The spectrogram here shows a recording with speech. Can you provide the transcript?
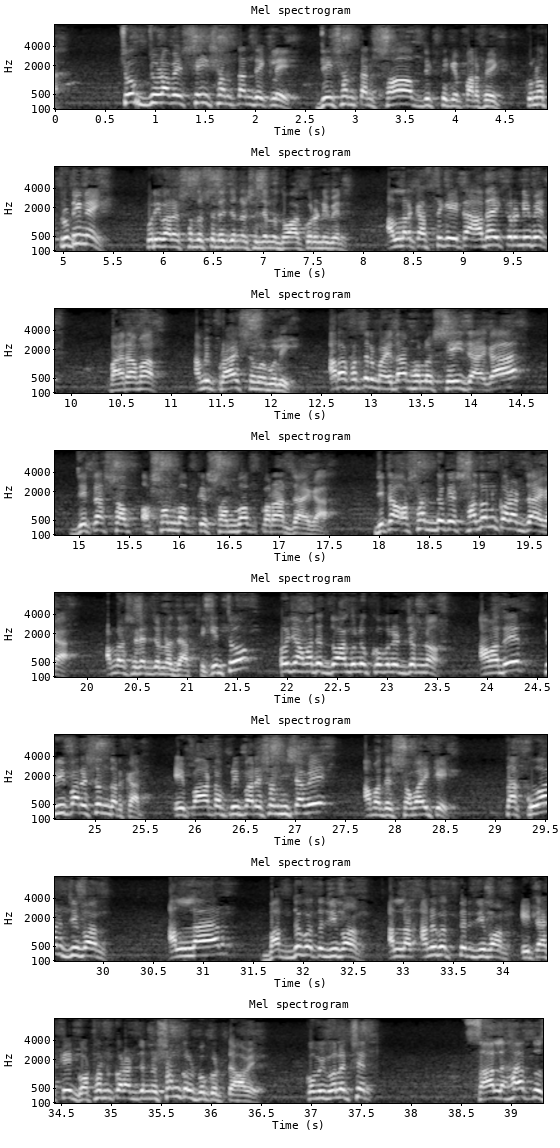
চোখ জোড়াবে সেই সন্তান দেখলে, যেই সন্তান সব দিক থেকে পারফেক্ট কোনো ত্রুটি নেই। পরিবারের সদস্যদের জন্য সেজন্য দোয়া করে নেবেন। আল্লাহর কাছ থেকে এটা আদায় করে নেবেন। ভাইরা আমার, আমি প্রায় সময় বলি, আরাফাতের ময়দান হলো সেই জায়গা যেটা সব অসম্ভবকে সম্ভব করার জায়গা। যেটা অসাধ্যকে সাধন করার জায়গা। আমরা সেটার জন্য যাচ্ছি। কিন্তু ওই যে আমাদের দোয়াগুলো কবুলের জন্য আমাদের প্রিপারেশন দরকার। এই পার্ট অফ প্রিপারেশন হিসাবে আমাদের সবাইকে তাকুয়ার জীবন, আল্লাহর বাধ্যগত জীবন, আল্লাহর আনুগত্যের জীবন, এটাকে গঠন করার জন্য সংকল্প করতে হবে। কবি বলেছেন, সালহাতু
